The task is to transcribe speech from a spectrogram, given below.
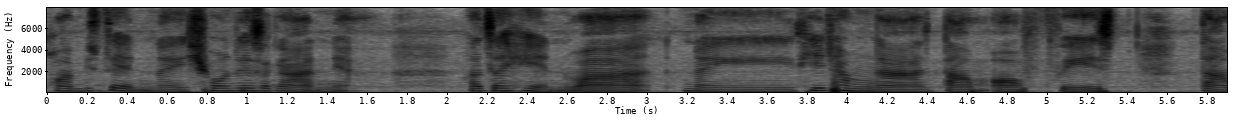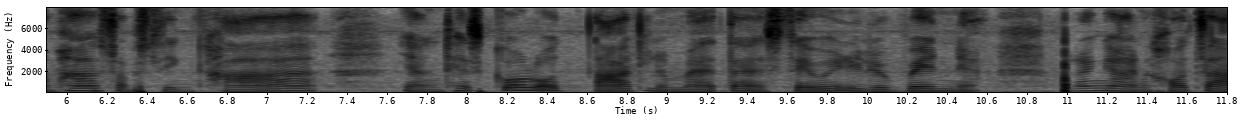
ความพิเศษในช่วงเทศกาลเนี่ย ก็จะเห็นว่าในที่ทำงานตามออฟฟิศตามห้างสรรพสินค้า อย่าง Tesco Lotus หรือแม้แต่7 e เ e ่ e อเนี่ย พนักงานเขาจะ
